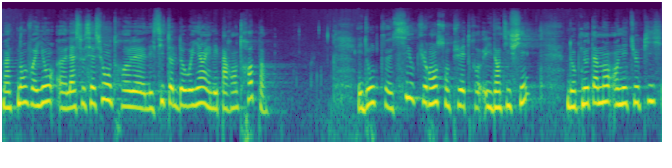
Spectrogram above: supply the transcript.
Maintenant, voyons l'association entre les oldowayen et les paranthropes. Et donc, six occurrences ont pu être identifiées donc notamment en Éthiopie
